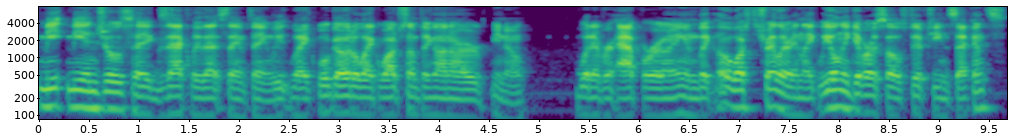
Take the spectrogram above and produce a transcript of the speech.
me me and Jules say exactly that same thing. We like we'll go to like watch something on our you know whatever app we're in and like oh watch the trailer and like we only give ourselves 15 seconds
